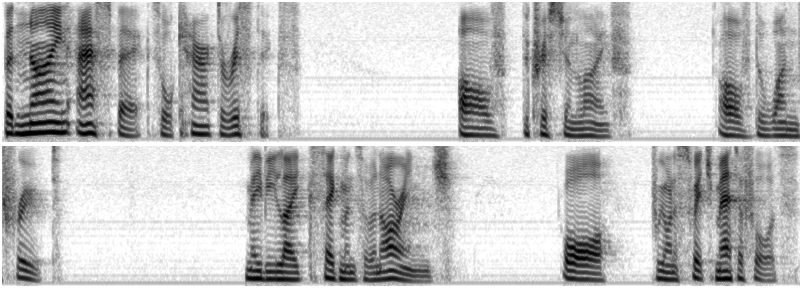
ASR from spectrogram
but nine aspects or characteristics of the Christian life, of the one fruit. Maybe like segments of an orange, or if we want to switch metaphors,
